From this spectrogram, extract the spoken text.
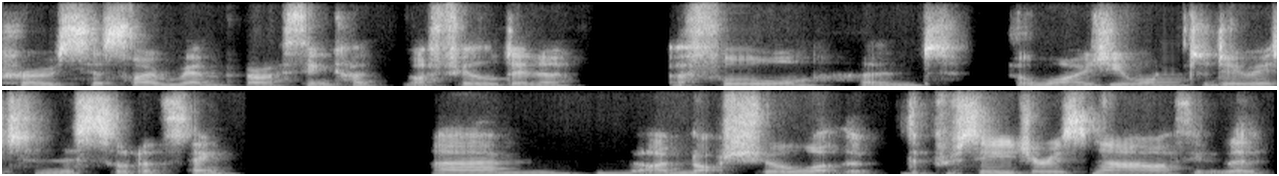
process. I remember, I think I, I filled in a, a form and a why do you want to do it and this sort of thing. Um, I'm not sure what the, the procedure is now. I think that,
